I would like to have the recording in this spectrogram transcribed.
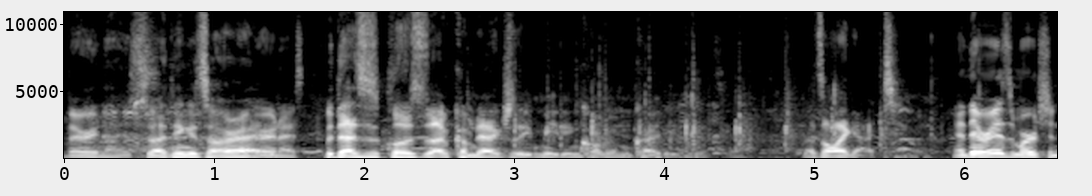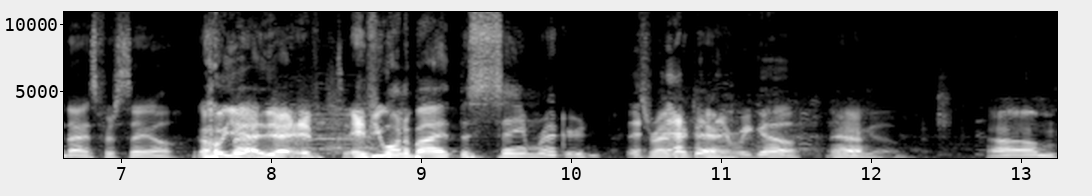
Very nice. So I think it's all right. Very nice. But that's as close as I've come to actually meeting Cormac McCarthy. That's all I got. and there is merchandise for sale. Oh yeah, yeah. If, too. if you want to buy the same record, it's right back there. there we go. Yeah. Um,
